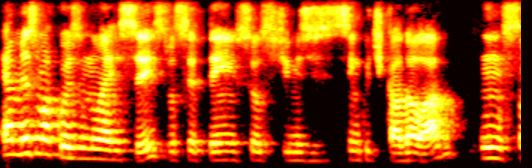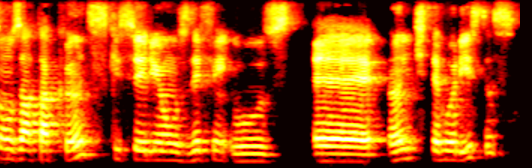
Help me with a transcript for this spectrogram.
É a mesma coisa no R6, você tem os seus times de cinco de cada lado. Um são os atacantes, que seriam os, os é, antiterroristas,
